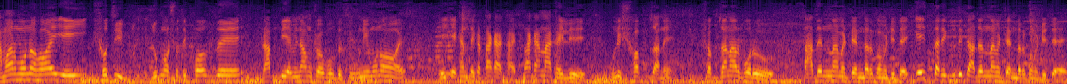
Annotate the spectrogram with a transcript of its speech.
আমার মনে হয় এই সচিব, যুগ্ম সচিব পদে রাব্বি আমি নাম সহ বলতেছি, উনি মনে হয় এই এখান থেকে টাকা খায়। টাকা না খাইলে উনি সব জানে। সব জানার পরেও তাদের নামে টেন্ডার কমিটি দেয়। এই তারিখ যদি তাদের নামে টেন্ডার কমিটি দেয়,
